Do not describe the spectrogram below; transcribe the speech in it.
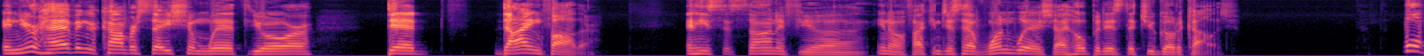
and you're having a conversation with your dead, dying father, and he says, son, if you, uh, you know, if I can just have one wish, I hope it is that you go to college. Well,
